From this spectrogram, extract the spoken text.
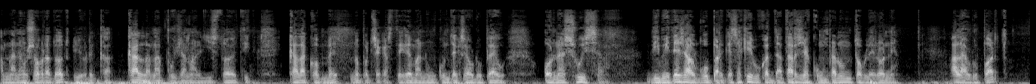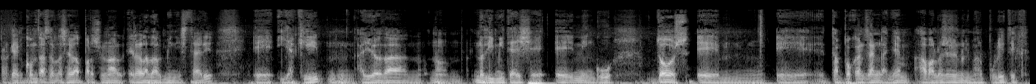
amb la Neus sobretot, jo crec que cal anar pujant el llistó ètic cada cop més, no pot ser que estiguem en un context europeu on a Suïssa dimiteix algú perquè s'ha equivocat de tarja comprant un Toblerone a l'aeroport, perquè en comptes de la seva personal era la del Ministeri, eh, i aquí mm, allò de no, no, dimiteix eh, ningú. Dos, eh, eh, tampoc ens enganyem, Avalos és un animal polític.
